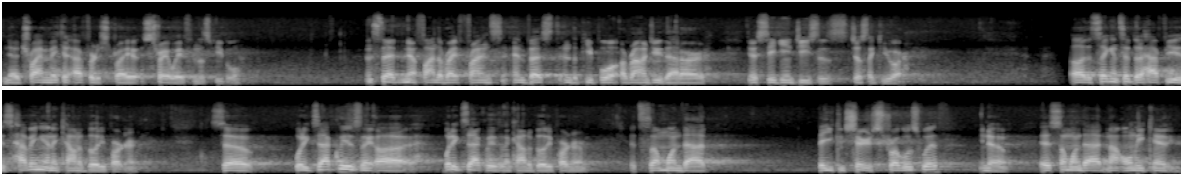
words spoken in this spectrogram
You know, try and make an effort to stray, stray away from those people. Instead, you know, find the right friends, invest in the people around you that are you know, seeking Jesus just like you are. Uh, the second tip that I have for you is having an accountability partner. So, what exactly is a, uh, what exactly is an accountability partner? It's someone that that you can share your struggles with. You know, it's someone that not only can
